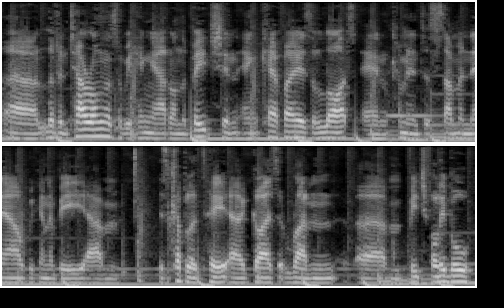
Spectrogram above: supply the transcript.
uh, live in Tauranga, so we hang out on the beach and, and cafes a lot. And coming into summer now, we're going to be um, there's a couple of t- uh, guys that run um, beach volleyball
